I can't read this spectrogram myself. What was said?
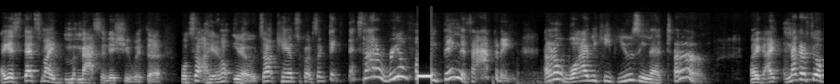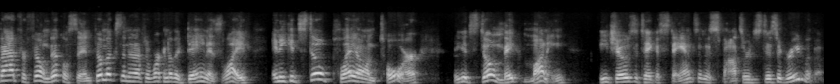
I guess that's my m- massive issue with the. Well, it's not. I don't. You know, it's not cancel. It's like th- that's not a real fucking thing that's happening. I don't know why we keep using that term. Like I, I'm not going to feel bad for Phil Mickelson. Phil Mickelson didn't have to work another day in his life, and he could still play on tour. He could still make money. He chose to take a stance, and his sponsors disagreed with him.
